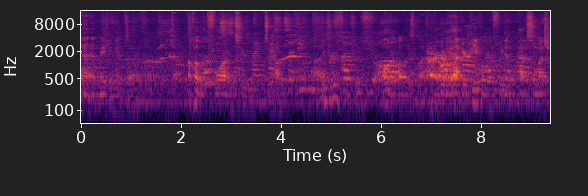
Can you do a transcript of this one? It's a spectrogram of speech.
and, and making it uh, a public forum to, to help uh, improve, improve all of our qualities of life. Think we'd be happier people if we didn't have so much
